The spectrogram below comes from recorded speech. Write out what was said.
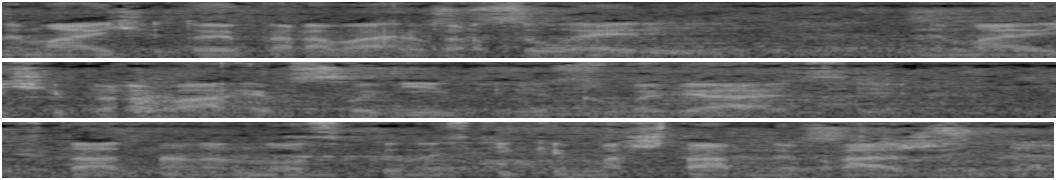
не маючи тої переваги в артилерії, не маючи переваги в повітрі, там, в авіації, здатна наносити настільки масштабне враження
